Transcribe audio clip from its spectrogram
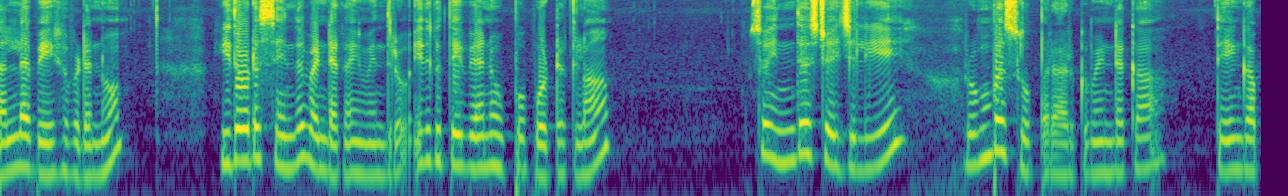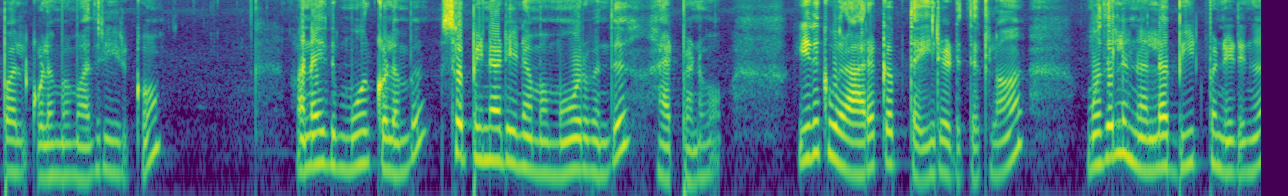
நல்லா வேக விடணும். இதோடு சேர்ந்து வெண்டைக்காயும் வெந்துடும் இதுக்கு தேவையான உப்பு போட்டுக்கலாம். ஸோ இந்த ஸ்டேஜ்லேயே ரொம்ப சூப்பராக இருக்கும் வெண்டைக்காய். தேங்காய் பால் குழம்பு மாதிரி இருக்கும். ஆனால் இது மோர் குழம்பு. ஸோ பின்னாடி நம்ம மோர் வந்து ஆட் பண்ணுவோம். இதுக்கு ஒரு அரை கப் தயிர் எடுத்துக்கலாம். முதல்ல நல்லா பீட் பண்ணிவிடுங்க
